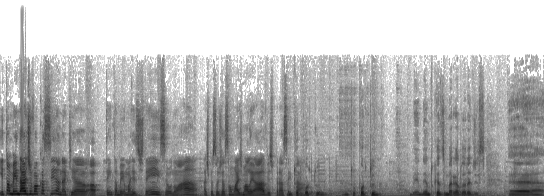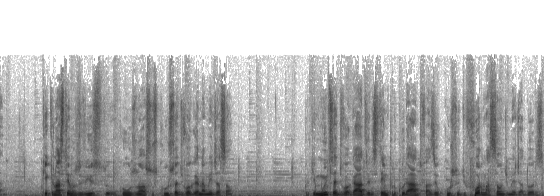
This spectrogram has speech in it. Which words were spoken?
e também da advocacia, né? Que a, a, tem também uma resistência ou não há, as pessoas já são mais maleáveis para aceitar. Muito oportuno, muito oportuno. Bem dentro do que a desembargadora disse. É, o que, que nós temos visto com os nossos cursos advogando a mediação? Porque muitos advogados eles têm procurado fazer o curso de formação de mediadores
